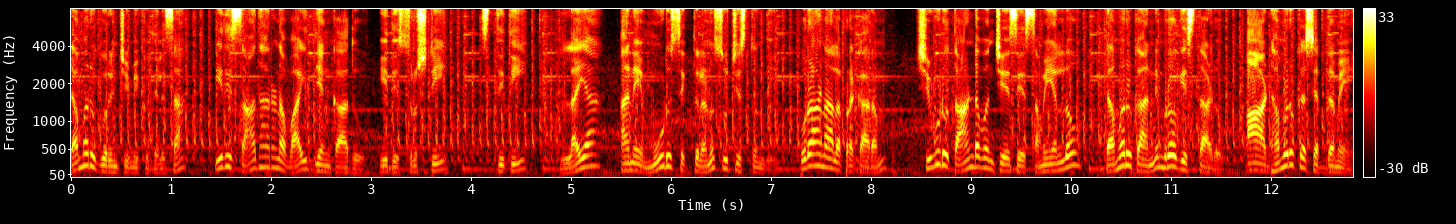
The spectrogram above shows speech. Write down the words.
డమరు గురించి మీకు తెలుసా? ఇది సాధారణ వాయిద్యం కాదు. ఇది సృష్టి స్థితి లయ అనే మూడు శక్తులను సూచిస్తుంది. పురాణాల ప్రకారం శివుడు తాండవం చేసే సమయంలో డమరుకాన్ని మ్రోగిస్తాడు. ఆ ఢమరుక శబ్దమే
